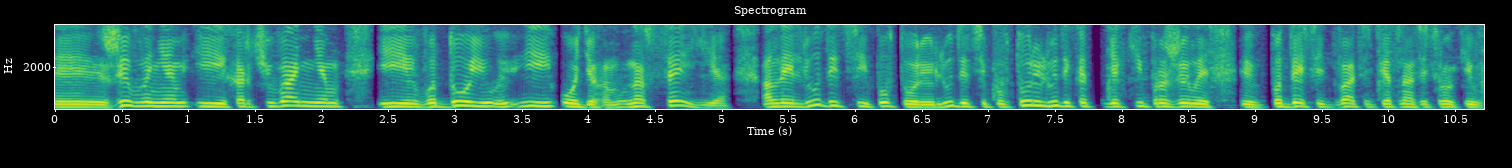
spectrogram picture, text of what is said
е, живленням, і харчуванням, і водою, і одягом. У нас все є. Але люди ці повторюю, люди ці повторюю, люди, які прожили е, по 10, 20, 15 років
